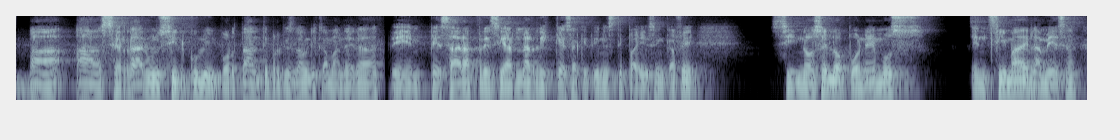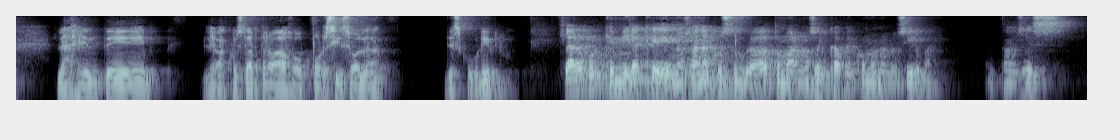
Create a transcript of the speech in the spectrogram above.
va a cerrar un círculo importante porque es la única manera de empezar a apreciar la riqueza que tiene este país en café. Si no se lo ponemos encima de la mesa, la gente le va a costar trabajo por sí sola descubrirlo. Claro, porque mira que nos han acostumbrado a tomarnos el café como nos lo sirvan. Entonces,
